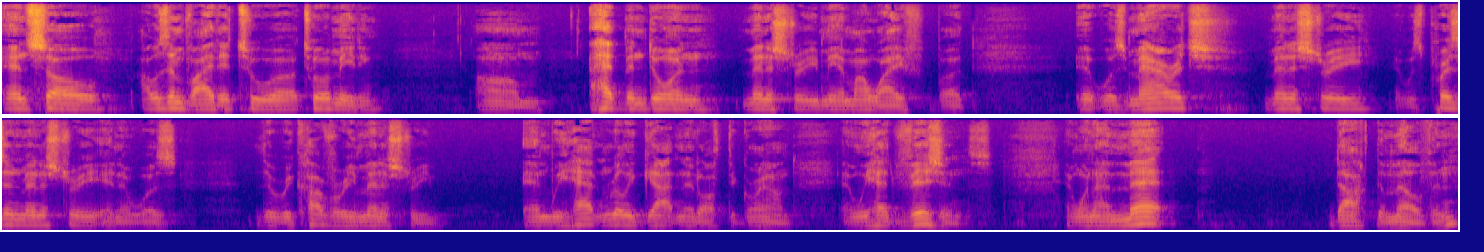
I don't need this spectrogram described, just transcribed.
And so I was invited to a, to a meeting. Um, I had been doing ministry, me and my wife, but it was marriage ministry, it was prison ministry, and it was the recovery ministry. And we hadn't really gotten it off the ground. And we had visions. And when I met Dr. Melvin,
